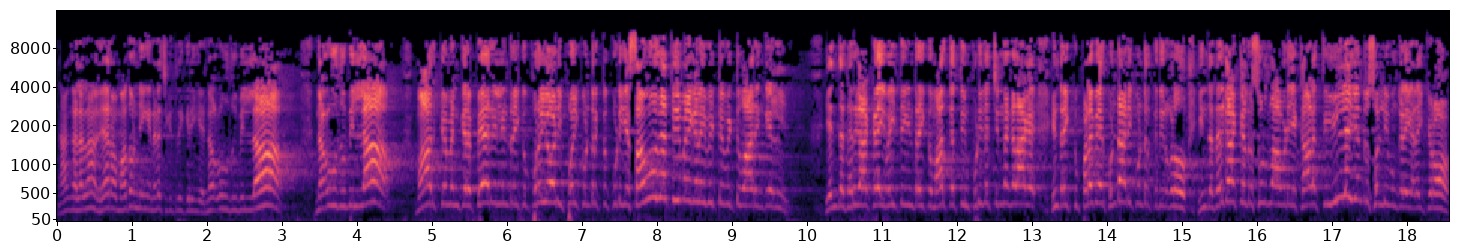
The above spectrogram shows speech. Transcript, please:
நாங்கள் எல்லாம் வேற மதம் நீங்க நினைச்சுக்கிட்டு இருக்கிறீங்க. நவுது பில்லா நவுது பில்லா. மார்க்கம் என்கிற பேரில் இன்றைக்கு புறையோடி போய் கொண்டிருக்கக்கூடிய சமூக தீமைகளை விட்டு விட்டு வாருங்கள். எந்த தர்காக்களை வைத்து இன்றைக்கு மார்க்கத்தின் புனித சின்னங்களாக இன்றைக்கு பல பேர் கொண்டாடி கொண்டிருக்கிறீர்களோ இந்த தர்காக்கள் ரசூல்லாவுடைய காலத்தில் இல்லை என்று சொல்லி உங்களை அழைக்கிறோம்.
